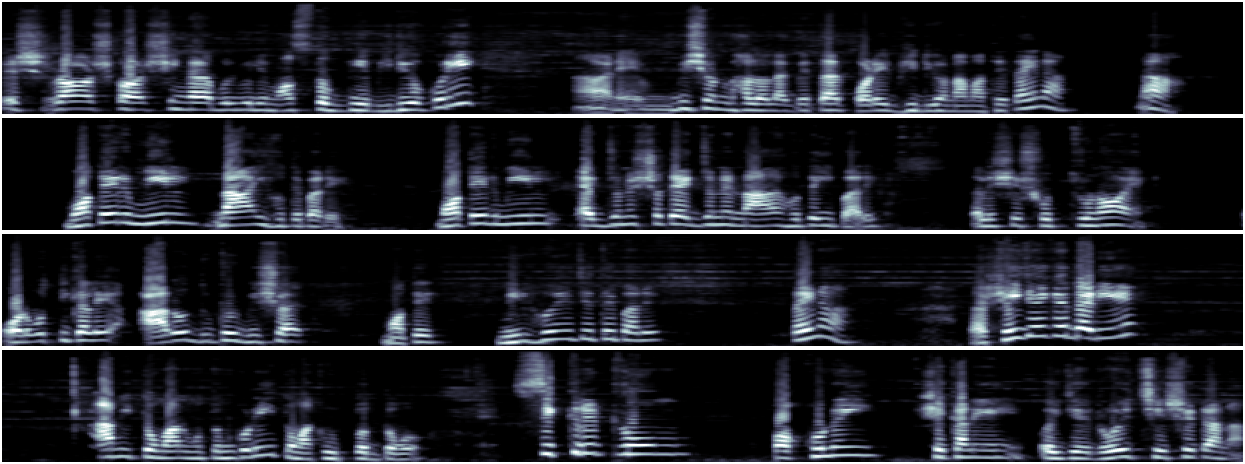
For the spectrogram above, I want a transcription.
বেশ রস, কর, সিঙ্গারা, বুলবুলি, মস্তক দিয়ে ভিডিও করি? মানে ভীষণ ভালো লাগবে তারপরে ভিডিও নামাতে, তাই না? না মতের মিল নাই হতে পারে। মতের মিল একজনের সাথে একজনের না হতেই পারে। তাহলে সে শত্রু নয়। পরবর্তীকালে আরও দুটো বিষয় মতের মিল হয়ে যেতে পারে। তাই না? তা সেই জায়গায় দাঁড়িয়ে আমি তোমার মতন করেই তোমাকে উত্তর দেবো। সিক্রেট রুম কখনোই সেখানে ওই যে রয়েছে সেটা না।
